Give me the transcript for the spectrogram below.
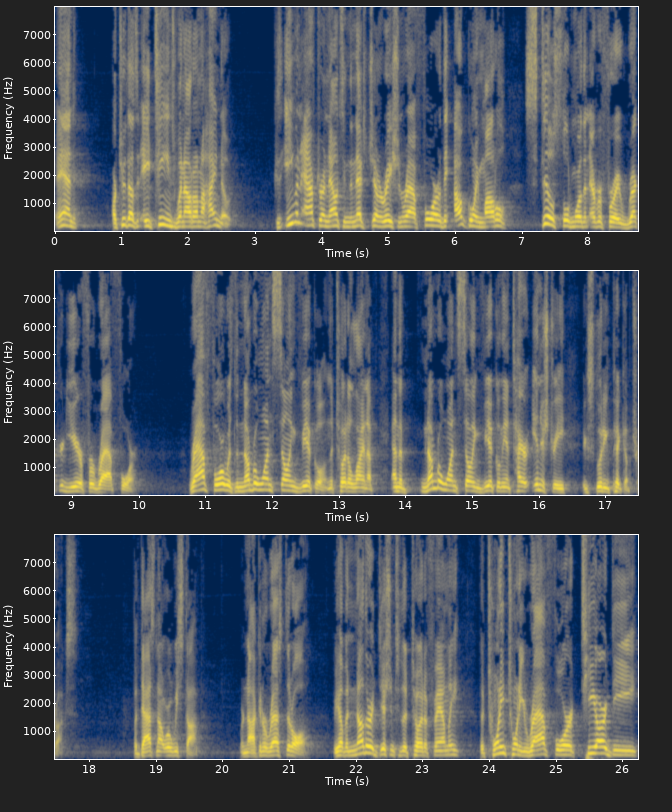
And our 2018s went out on a high note. Because even after announcing the next generation RAV4, the outgoing model still sold more than ever for a record year for RAV4. RAV4 was the number one selling vehicle in the Toyota lineup and the number one selling vehicle in the entire industry, excluding pickup trucks. But that's not where we stop. We're not going to rest at all. We have another addition to the Toyota family the 2020 RAV4 TRD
